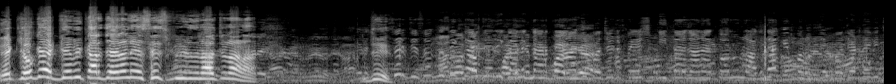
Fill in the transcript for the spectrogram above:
ਇਹ ਕਿਉਂਕਿ ਅੱਗੇ ਵੀ ਕਰਜ਼ਾ ਇਹਨਾਂ ਨੇ ਇਸੇ ਸਪੀਡ ਦੇ ਨਾਲ ਚੜਾਉਣਾ। ਜੀ। ਸਰ ਜਿਸ ਵਕਤ ਤੁਸੀਂ ਕਰਜ਼ੇ ਦੀ ਗੱਲ ਕਰਦੇ ਆ ਬਜਟ ਪੇਸ਼ ਕੀਤਾ ਜਾਣਾ ਹੈ, ਤੁਹਾਨੂੰ ਲੱਗਦਾ ਕਿ ਬਜਟ ਦੇ ਵਿੱਚ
